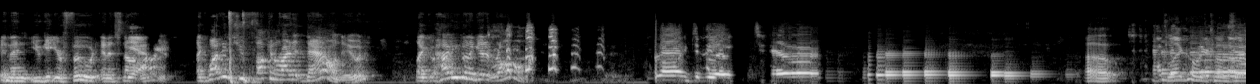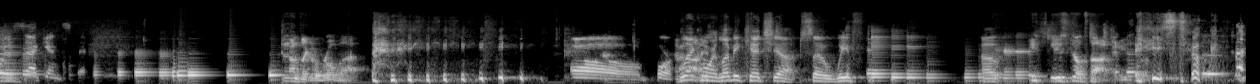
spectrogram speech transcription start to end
And then you get your food and it's not Yeah. right. Like why didn't you fucking write it down, dude? Like how are you gonna get it wrong? going to be a terrible. Uh, I've been Gleghorn there comes for on. seconds. Sounds like a robot. Oh, poor. Gleghorn, let me catch you up. So we've. Oh, He's, he's still talking. He's still- he's still.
